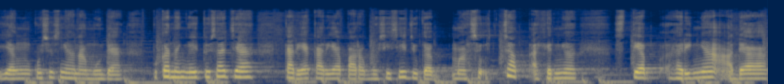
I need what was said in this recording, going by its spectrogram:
Yang khususnya anak muda. Bukan hanya itu saja karya-karya para musisi juga masuk chat akhirnya setiap harinya ada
